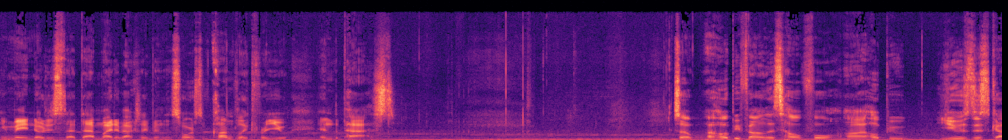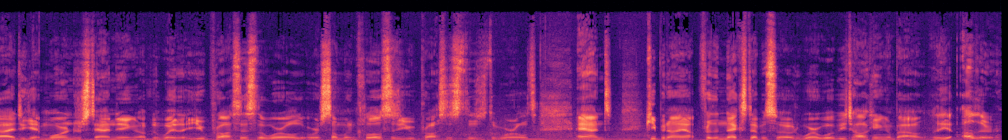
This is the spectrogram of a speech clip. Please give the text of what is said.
You may notice that that might have actually been the source of conflict for you in the past. So I hope you found this helpful. Uh, I hope you use this guide to get more understanding of the way that you process the world or someone close to you processes the world. And keep an eye out for the next episode where we'll be talking about the other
